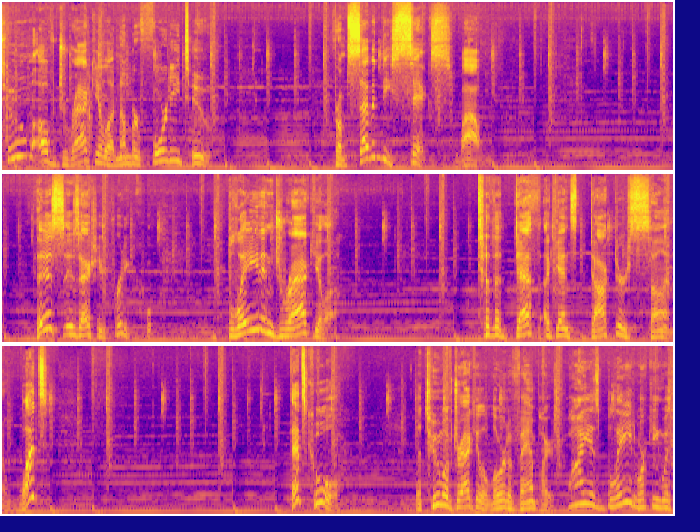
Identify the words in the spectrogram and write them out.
Tomb of Dracula, number 42. From 76. Wow. This is actually pretty cool. Blade and Dracula. To the death against Dr. Sun. What? That's cool. The Tomb of Dracula, Lord of Vampires. Why is Blade working with.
